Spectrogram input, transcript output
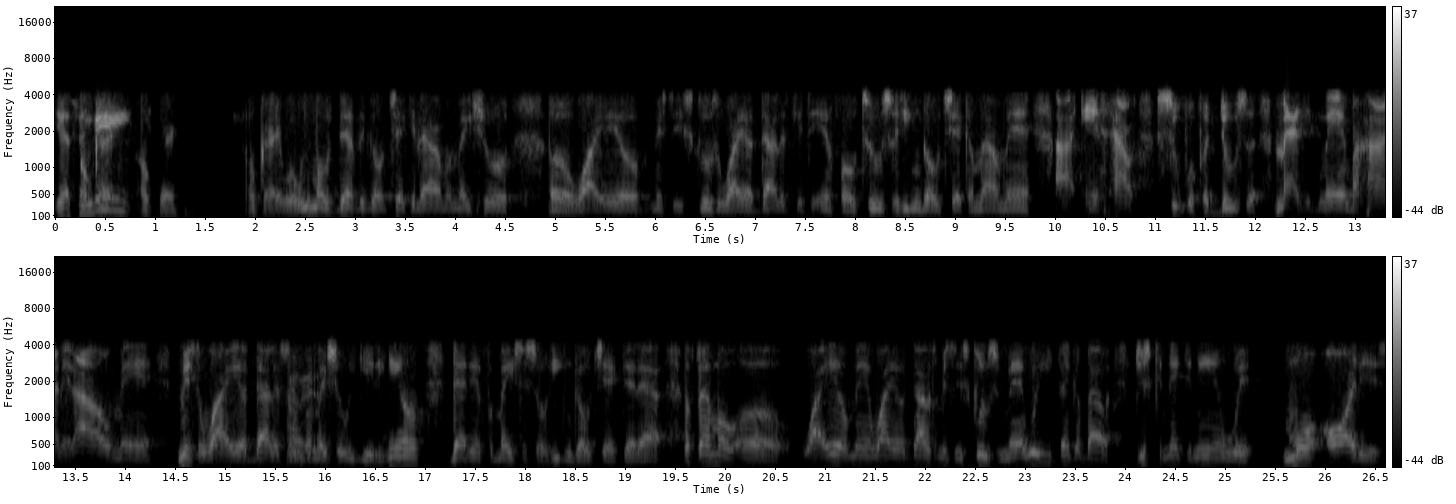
Yes indeed. Okay. Okay. Well, we most definitely gonna check it out. I'm gonna make sure uh, YL, Mr. Exclusive YL Dallas, get the info too, so he can go check him out, man. Our in-house super producer, magic man behind it all, man, Mr. YL Dallas. So we're gonna make sure we get him that information so he can go check that out. But Femo, uh, YL man, YL Dallas, Mr. Exclusive man, what do you think about just connecting in with more artists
